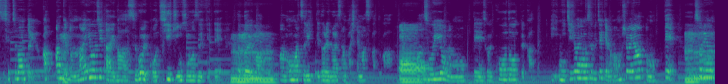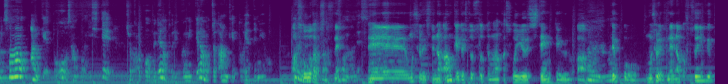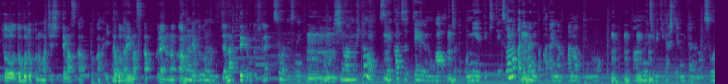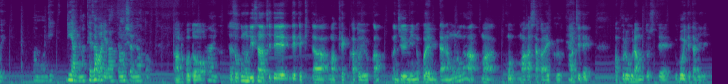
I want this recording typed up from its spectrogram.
設問というかアンケートの内容自体がすごいこう地域に紐づいてて、例えばあのお祭りってどれぐらい参加してますかとかまあそういうようなものってそういう行動というかい日常に結びついてるのが面白いなと思ってうん。それをそのアンケートを参考にして食と神戸での取り組みっていうのもちょっとアンケートをやってみようあそうだったんですね。そうなんです、えー、面白いですね。なんかアンケート一つとってもなんかそういう視点っていうのが、うんうん結構面白いですね。なんか普通に聞くと、どこどこの街知ってますかとか、行ったことありますかくらいのなんかアンケーうんうんトじゃなくてってことですよね。そうですねうーん。島の人の生活っていうのがうんちょっとこう見えてきて、その中で何が課題なのかなっていうのをうんうんあうんうんの導き出してるみたいなのがすごいあのリリアルな手触りがあって面白いなと。なるほど。はい、じゃあそこのリサーチで出てきた、まあ、結果というか、まあ、住民の声みたいなものが、まあこんまあ、明日から行くはい街で、まあ、プログラムとして動いてたり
